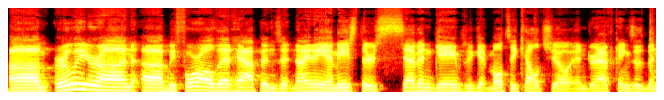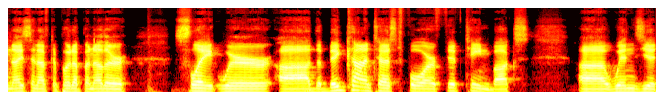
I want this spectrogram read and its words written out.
um, earlier on, uh, before all that happens at 9 a.m. East, there's seven games. We get multi calcio, and DraftKings has been nice enough to put up another slate where uh, the big contest for 15 bucks uh, wins you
